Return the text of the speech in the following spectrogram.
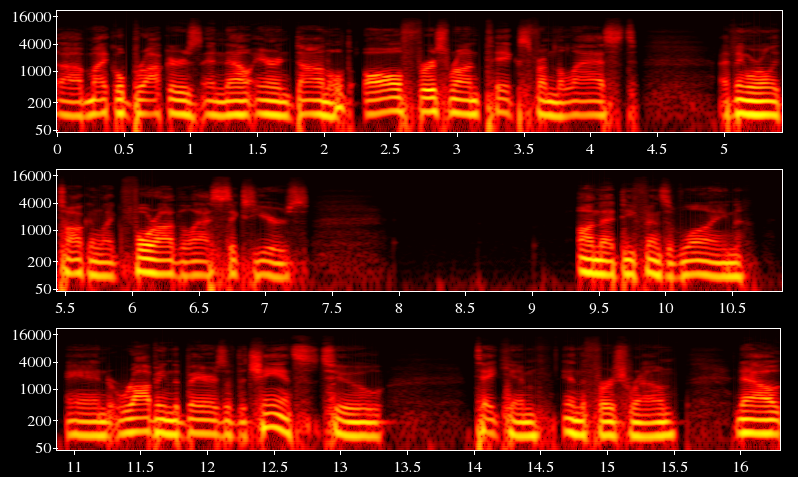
uh, Michael Brockers, and now Aaron Donald, all first round picks from the last, I think we're only talking like four out of the last six years on that defensive line and robbing the Bears of the chance to take him in the first round. Now,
